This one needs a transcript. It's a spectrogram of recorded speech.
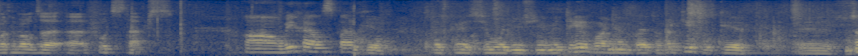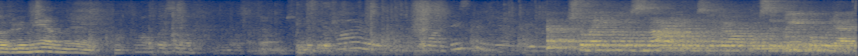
What about the uh, footsteps? Uh, we have special И, так сказать, сегодняшними требованиями, поэтому практически э, современные. чтобы они потом знали после первого курса, где погуляли.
